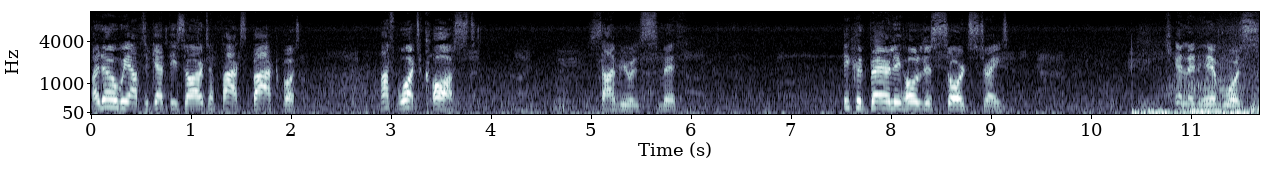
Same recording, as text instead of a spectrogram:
I know we have to get these artifacts back, but at what cost? Samuel Smith. He could barely hold his sword straight. Killing him was...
